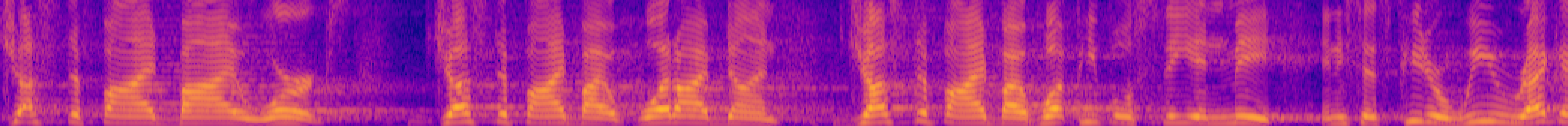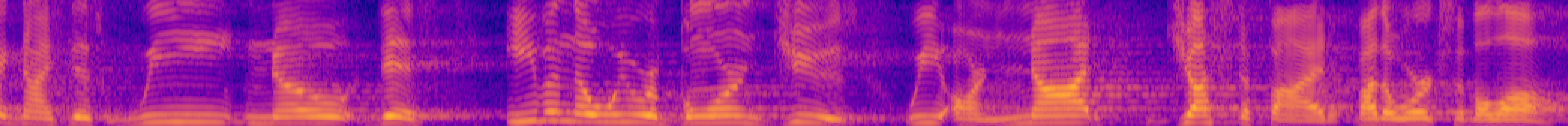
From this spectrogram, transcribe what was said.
justified by works, justified by what I've done, justified by what people see in me. And he says, Peter, we recognize this. We know this. Even though we were born Jews, we are not justified by the works of the law.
